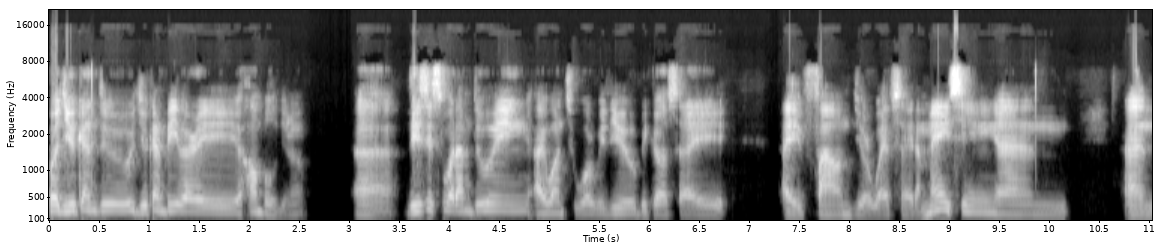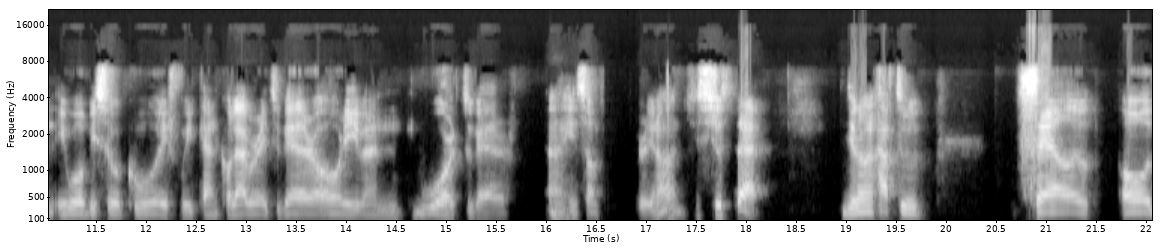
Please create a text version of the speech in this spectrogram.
but you can do you can be very humble you know uh, this is what i'm doing i want to work with you because i i found your website amazing and and it will be so cool if we can collaborate together or even work together uh, in some you know? It's just that you don't have to sell all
